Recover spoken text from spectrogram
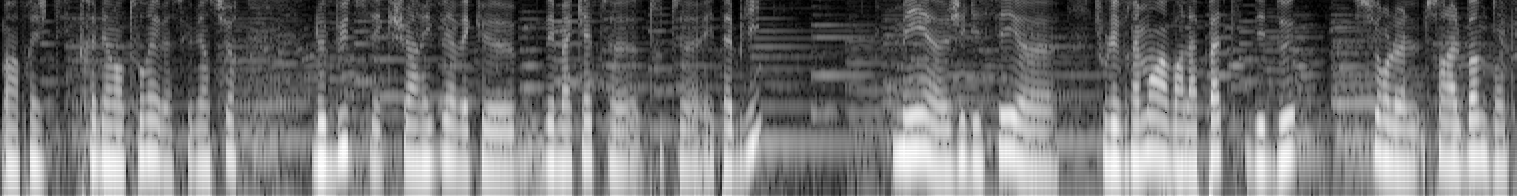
bon, après, j'étais très bien entourée parce que bien sûr, le but, c'est que je suis arrivée avec euh, des maquettes euh, toutes établies. Mais j'ai laissé, je voulais vraiment avoir la patte des deux sur l'album. Donc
